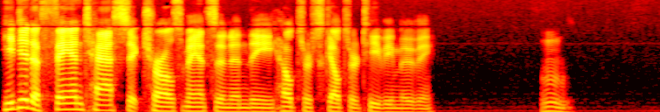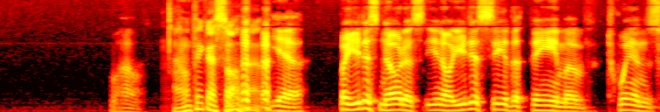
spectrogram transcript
he did a fantastic Charles Manson in the Helter Skelter TV movie. Hmm. Wow. I don't think I saw that. Yeah. But you just notice, you know, you just see the theme of twins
